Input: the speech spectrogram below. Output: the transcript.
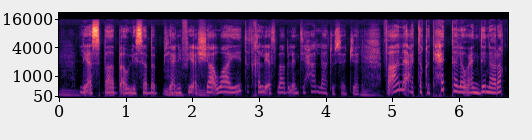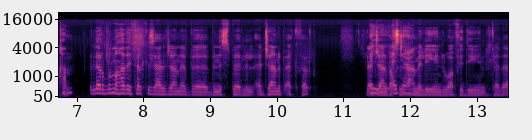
مم. لأسباب أو لسبب مم. يعني. في أشياء وايد تخلي أسباب الانتحار لا تسجل مم. فأنا أعتقد حتى لو عندنا رقم لربما هذا تركز على الجانب آه، بالنسبة للأجانب أكثر الأجانب أقصد الأجانب. العاملين الوافدين كذا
